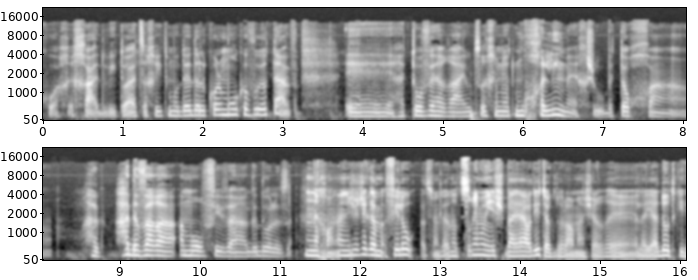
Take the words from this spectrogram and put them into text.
כוח אחד, ואיתו היה צריך להתמודד על כל מורכבויותיו. Uh, הטוב והרע היו צריכים להיות מוכלים איכשהו בתוך הדבר האמורפי והגדול הזה. נכון, אני חושבת שגם אפילו, זאת אומרת, לנוצרים יש בעיה עוד יותר גדולה מאשר uh, ליהדות, כי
